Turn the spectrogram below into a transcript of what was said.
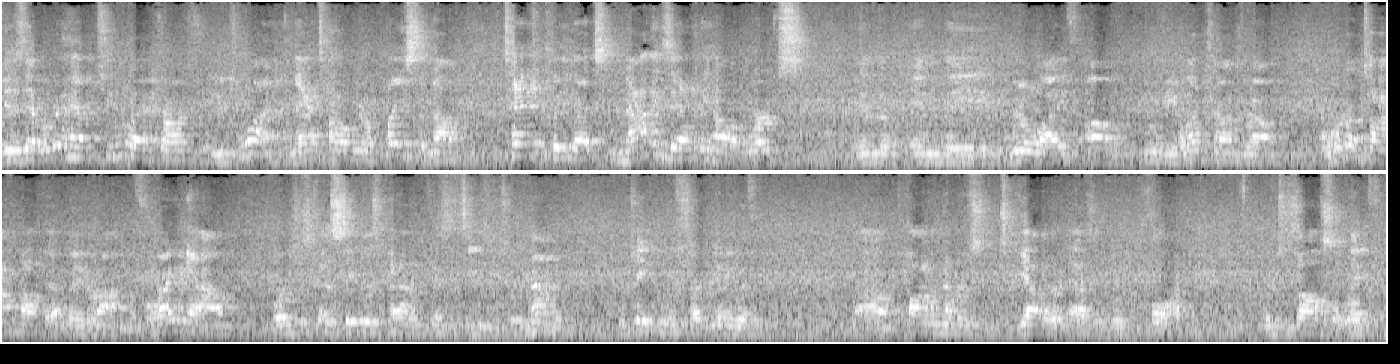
is that we're gonna have two electrons for each one, and that's how we're gonna place them. Now, technically, that's not exactly how it works in the, in the real life of moving electrons around, and we're gonna talk about that later on. But for right now, we're just gonna stick with this pattern because it's easy to remember. Particularly when we start dealing with uh, quantum numbers together as a group of four, which is also later.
